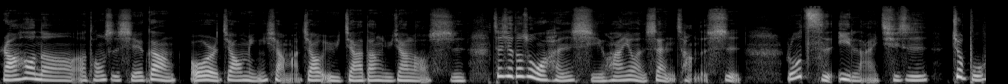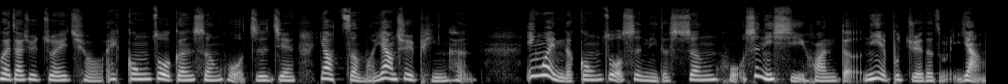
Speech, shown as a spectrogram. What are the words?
然后呢，呃，同时斜杠偶尔教冥想嘛，教瑜伽，当瑜伽老师，这些都是我很喜欢又很擅长的事。如此一来，其实就不会再去追求，诶，工作跟生活之间要怎么样去平衡。因为你的工作是你的生活，是你喜欢的，你也不觉得怎么样。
